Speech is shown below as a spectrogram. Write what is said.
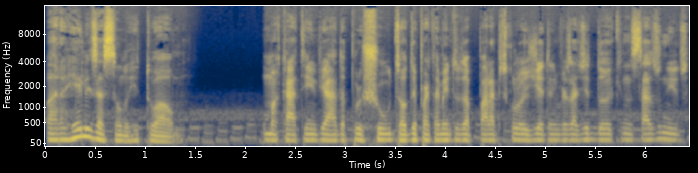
para a realização do ritual. Uma carta enviada por Schultz ao Departamento da Parapsicologia da Universidade de Duke, nos Estados Unidos,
